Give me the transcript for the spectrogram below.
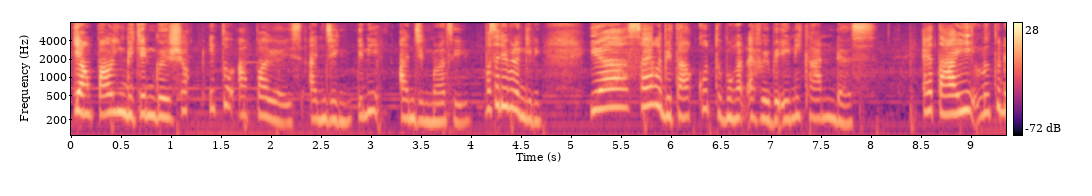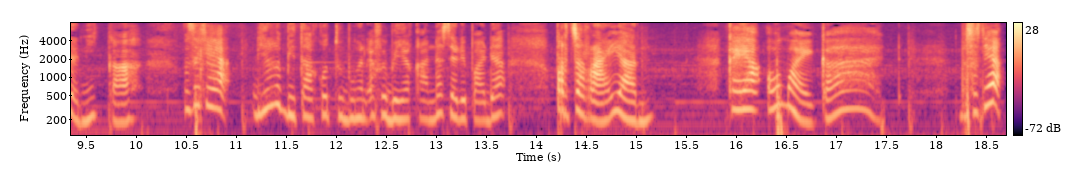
Yang paling bikin gue shock itu apa guys? Anjing. Ini anjing banget sih. Masa dia bilang gini? Ya, saya lebih takut hubungan FBB ini kandas. Eh, tai, lu tuh udah nikah. Maksudnya kayak dia lebih takut hubungan FBB-nya kandas daripada perceraian kayak oh my god. Maksudnya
